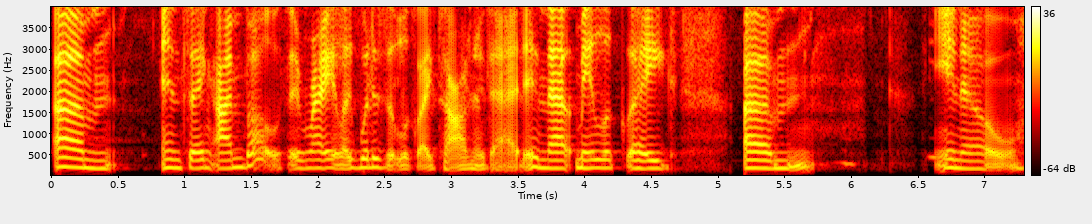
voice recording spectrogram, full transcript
Um, and saying I'm both, and right, like what does it look like to honor that? And that may look like, um, you know,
